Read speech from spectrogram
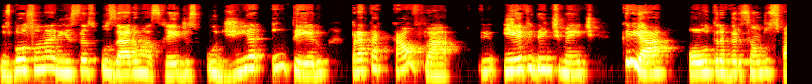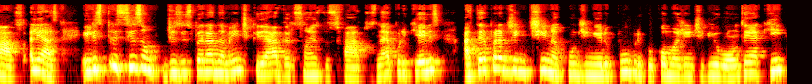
os bolsonaristas usaram as redes o dia inteiro para atacar o Flávio e, evidentemente, criar outra versão dos fatos. Aliás, eles precisam desesperadamente criar versões dos fatos, né? Porque eles, até para a Argentina, com dinheiro público, como a gente viu ontem aqui,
